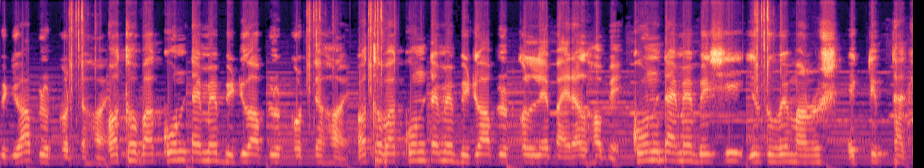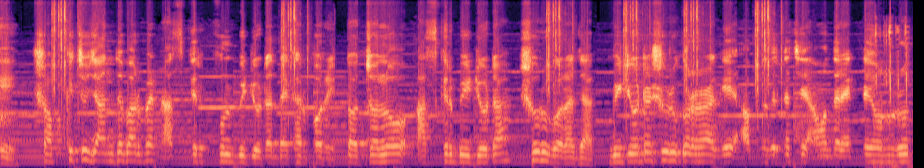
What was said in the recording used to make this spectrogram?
ভিডিও আপলোড করতে হয়, অথবা কোন টাইমে ভিডিও আপলোড করতে হয়, অথবা কোন টাইমে ভিডিও আপলোড করলে ভাইরাল হবে, কোন টাইমে বেশি ইউটিউবে মানুষ অ্যাক্টিভ থাকে, সবকিছু জানতে পারবেন আজকের ফুল ভিডিওটা দেখার পরে। তো চলো আজকের ভিডিওটা শুরু করা যাক। ভিডিওটা শুরু করার আগে আপনাদের কাছে আমাদের একটাই অনুরোধ,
